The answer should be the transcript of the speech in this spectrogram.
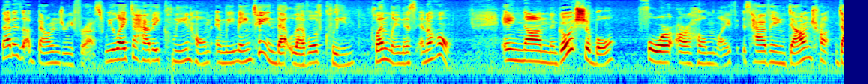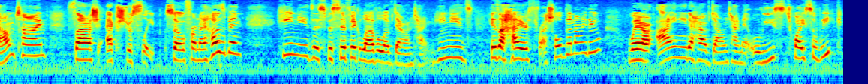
that is a boundary for us. We like to have a clean home and we maintain that level of clean cleanliness in a home. A non negotiable for our home life is having down downtime slash extra sleep. So, for my husband, he needs a specific level of downtime. He needs he has a higher threshold than I do, where I need to have downtime at least twice a week.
